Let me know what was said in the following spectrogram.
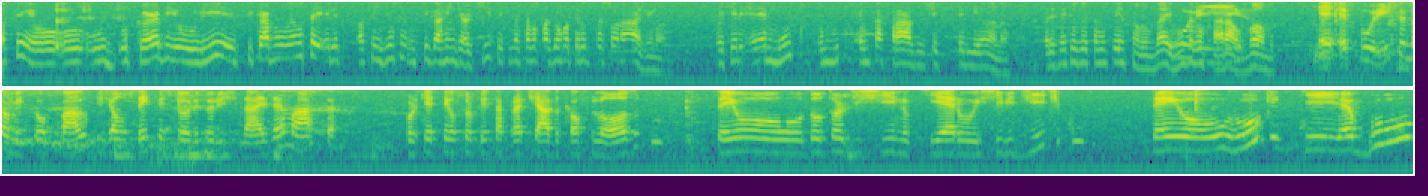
assim, o, o, o, Kirby e o Lee ficavam, eu não sei, eles acendiam um cigarrinho de artista e começavam a fazer o roteiro do personagem, mano. Porque ele é muito, é muito- é muita frase shakespeariana. Parecia que os dois estavam pensando, velho, vamos fazer um sarau, vamos. É, é por isso, Domi, que eu falo que já os defensores originais é massa. Porque tem o surfista prateado, que é o filósofo, tem o Doutor Destino, que era o Steve Ditko, tem o, o Hulk, que é burro,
